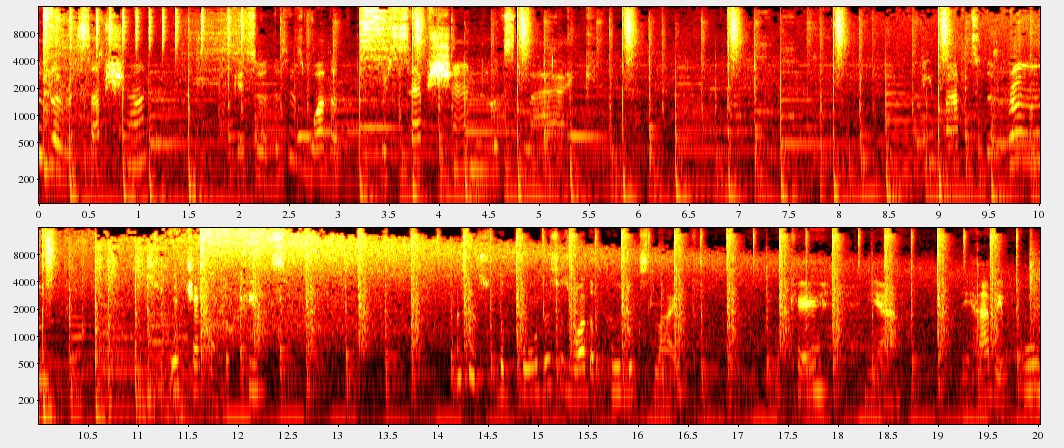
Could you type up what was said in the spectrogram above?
is the reception. Okay so this is what the reception looks like. Going back to the room. Go check on the kids. This is the pool. This is what the pool looks like. Okay yeah. They have a pool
